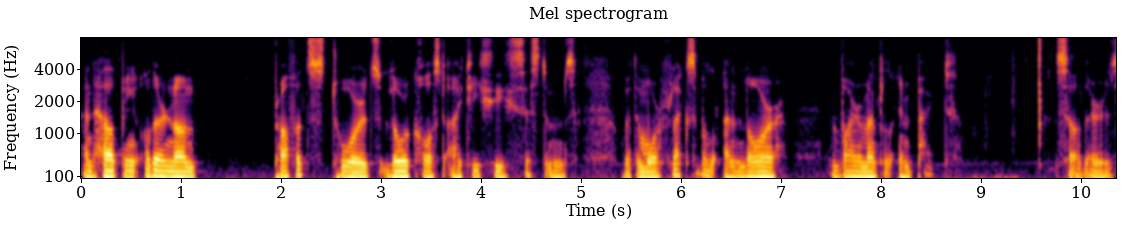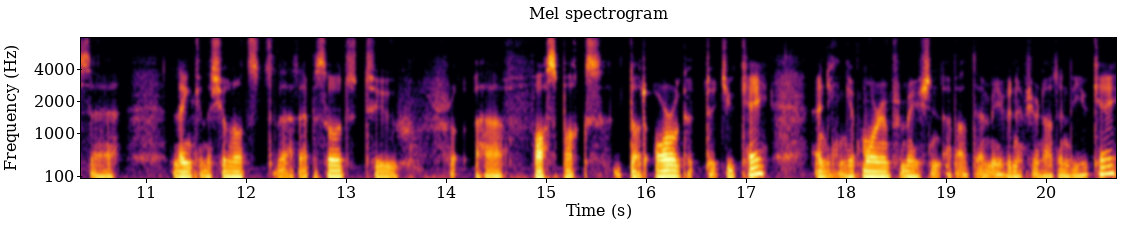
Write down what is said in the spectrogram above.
and helping other non-profits towards lower cost ITC systems with a more flexible and lower environmental impact. So there's a link in the show notes to that episode to uh, fossbox.org.uk, and you can get more information about them even if you're not in the UK.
